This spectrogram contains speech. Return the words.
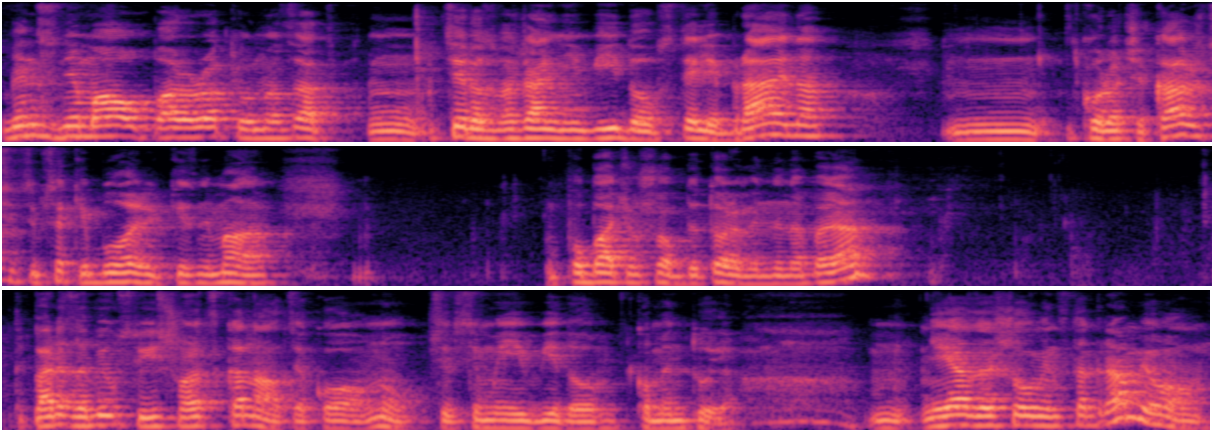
Він знімав пару років назад ці розважальні відео в стилі Брайана. Коротше кажучи, ці всякі блогери, які знімали, побачив, що аудиторію він не набере. Тепер завів свій шортс канал, з якого ну, ці всі мої відео коментує. Я зайшов в інстаграм його,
